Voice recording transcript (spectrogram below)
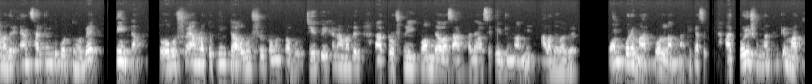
আমাদের অ্যান্সার কিন্তু করতে হবে তিনটা। তো অবশ্যই আমরা তো তিনটা অবশ্যই কমন পাবো। যেহেতু এখানে আমাদের প্রশ্নেই কম দেওয়া আছে আটটা দেওয়া আছে, এর জন্য আমি আলাদাভাবে কম করে মার্ক করলাম না, ঠিক আছে? আর পরিসংখ্যান থেকে মাত্র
